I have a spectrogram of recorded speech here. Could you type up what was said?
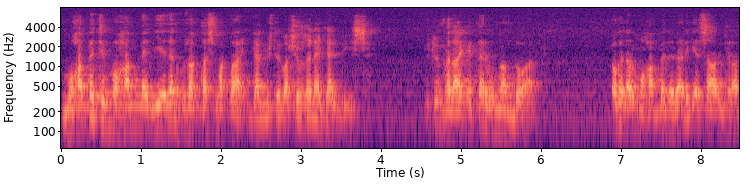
muhabbeti Muhammediye'den uzaklaşmakla gelmiştir başımıza ne geldiyse. Bütün felaketler bundan doğar. O kadar muhabbet eder ki Eshab-ı Kiram.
